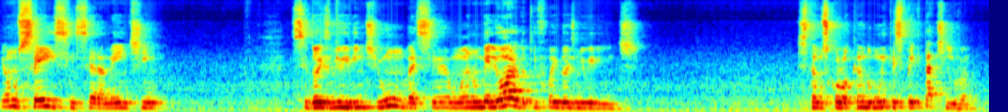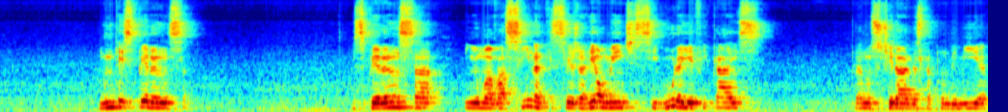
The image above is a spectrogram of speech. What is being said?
Eu não sei, sinceramente, se 2021 vai ser um ano melhor do que foi 2020. Estamos colocando muita expectativa, muita esperança. Esperança em uma vacina que seja realmente segura e eficaz para nos tirar desta pandemia,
